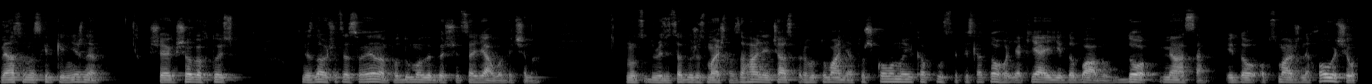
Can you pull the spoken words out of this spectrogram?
М'ясо наскільки ніжне, що якщо би хтось не знав, що це свинина, подумали би, що це яловичина. Ну, це, друзі, це дуже смачно. Загальний час приготування тушкованої капусти після того, як я її додав до м'яса і до обсмажених овочів,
